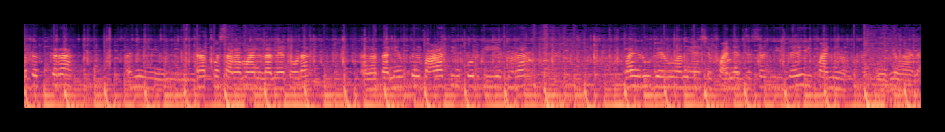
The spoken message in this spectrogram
मदत करा. आणि घरात पसारा मांडला मी थोडा. आणि आता नेमकं बाळा तीन पोरगी एक घरात. बाहेर उभे हो आम्ही असे पाण्याचे सगळी लई पाणी होतं जेवायला.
